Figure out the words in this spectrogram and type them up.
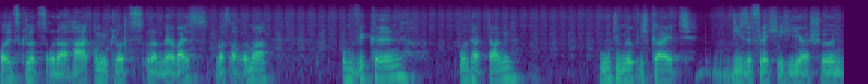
Holzklotz oder Hartgummiklotz oder wer weiß, was auch immer, umwickeln und hat dann gut die Möglichkeit, diese Fläche hier schön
